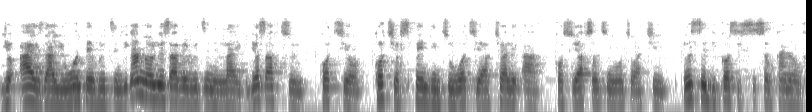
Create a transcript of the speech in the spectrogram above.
your eyes that you want everything. You can't always have everything in life. You just have to cut your cut your spending to what you actually have because you have something you want to achieve. Don't say because you see some kind of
